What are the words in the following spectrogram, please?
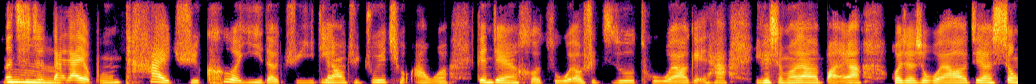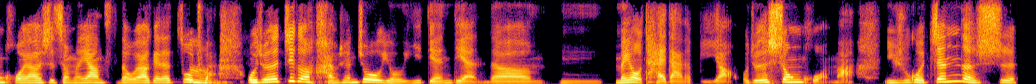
那其实嗯大家也不用太去刻意的去一定要去追求啊，我跟这人合租，我又是基督徒，我要给他一个什么样的榜样，或者是我要这样生活要是什么样子的，我要给他做出来。嗯我觉得这个好像就有一点点的，嗯，没有太大的必要。我觉得生活嘛，你如果真的是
